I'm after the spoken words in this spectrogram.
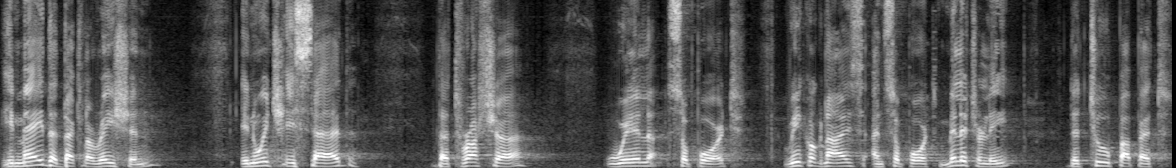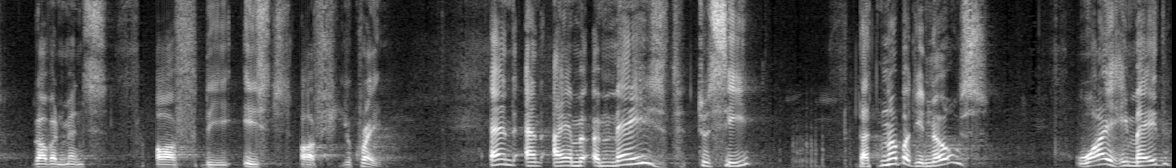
he made a declaration in which he said that Russia will support, recognize, and support militarily the two puppet governments of the east of Ukraine. And, and I am amazed to see that nobody knows why he made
